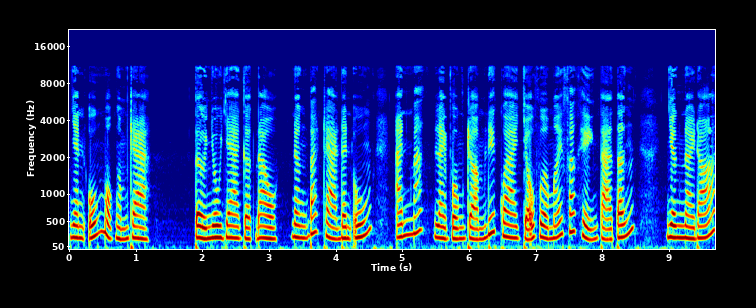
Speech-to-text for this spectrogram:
nhanh uống một ngụm trà. Từ nhu gia gật đầu, nâng bát trà lên uống. Ánh mắt lại vụng trộm liếc qua chỗ vừa mới phát hiện tạ tấn. Nhưng nơi đó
